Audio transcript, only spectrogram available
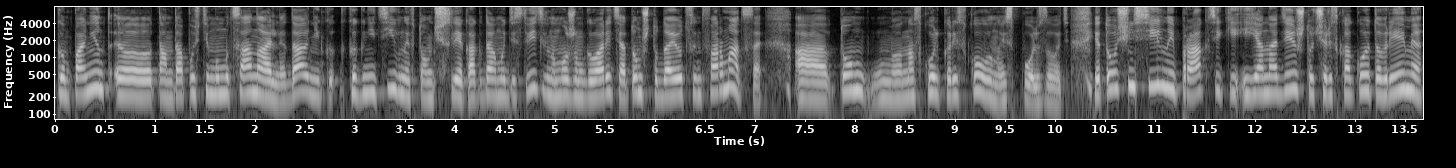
компонент, э, там, допустим, эмоциональный, да, не когнитивный в том числе, когда мы действительно можем говорить о том, что дается информация, о том, насколько рискованно использовать. Это очень сильные практики, и я надеюсь, что через какое-то время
